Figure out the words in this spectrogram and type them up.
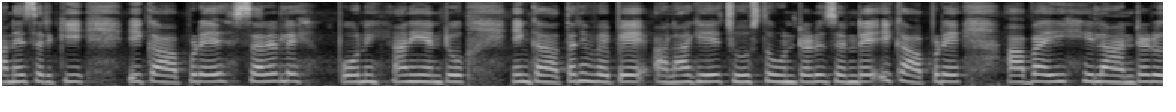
అనేసరికి ఇక అప్పుడే సరేలే పోని అని అంటూ ఇంకా అతని వైపే అలాగే చూస్తూ ఉంటాడు జెండే. ఇక అప్పుడే అబ్బాయి ఇలా అంటాడు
